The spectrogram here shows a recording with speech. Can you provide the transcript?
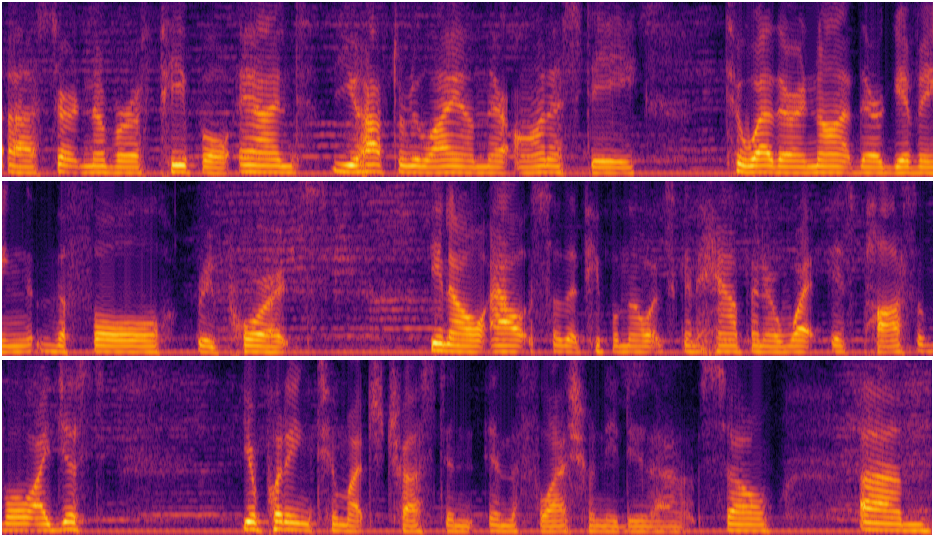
a certain number of people, and you have to rely on their honesty to whether or not they're giving the full reports, you know, out so that people know what's going to happen or what is possible. I just you're putting too much trust in in the flesh when you do that. So, um,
